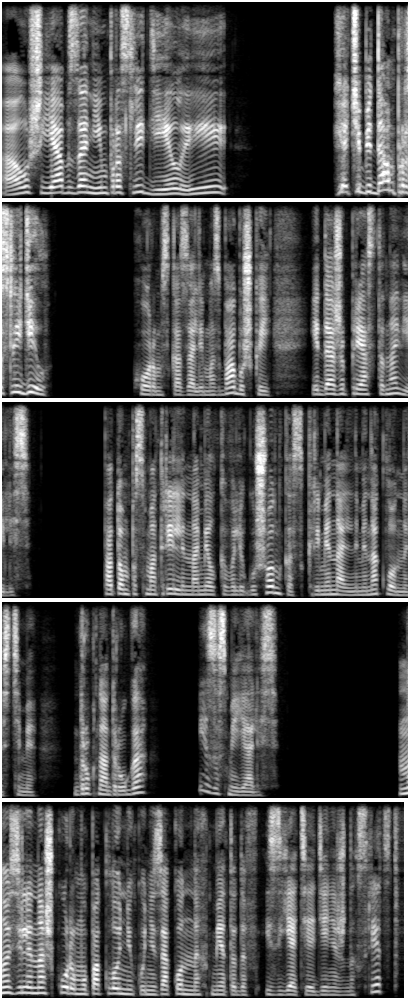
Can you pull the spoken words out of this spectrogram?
А уж я б за ним проследил и... «Я тебе дам проследил!» Хором сказали мы с бабушкой и даже приостановились. Потом посмотрели на мелкого лягушонка с криминальными наклонностями, друг на друга и засмеялись. Но зеленошкурому поклоннику незаконных методов изъятия денежных средств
